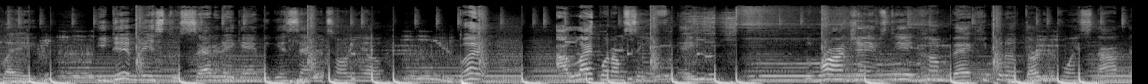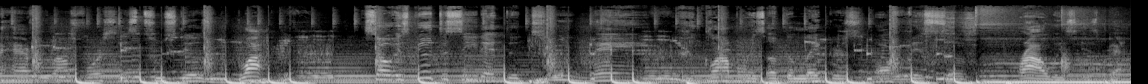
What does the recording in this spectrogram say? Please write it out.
played. He did miss the Saturday game against San Antonio, but I like what I'm seeing from AD. LeBron James did come back. He put up 30 points, 9.5 rebounds, 4 assists, 2 steals, and a block. So it's good to see that the two main conglomerates of the Lakers' offensive prowess is back.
